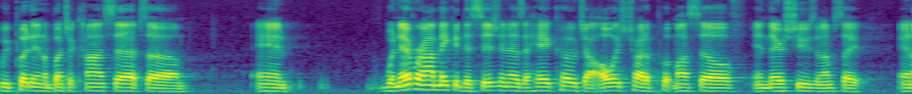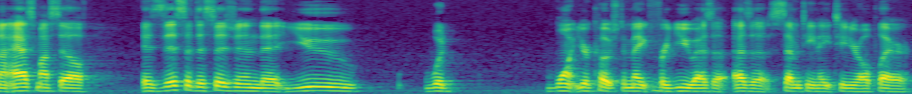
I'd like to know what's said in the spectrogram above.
We put in a bunch of concepts, um, and whenever I make a decision as a head coach, I always try to put myself in their shoes, and I'm say, and I ask myself, is this a decision that you would want your coach to make for you as a as a 17, 18 year old player?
